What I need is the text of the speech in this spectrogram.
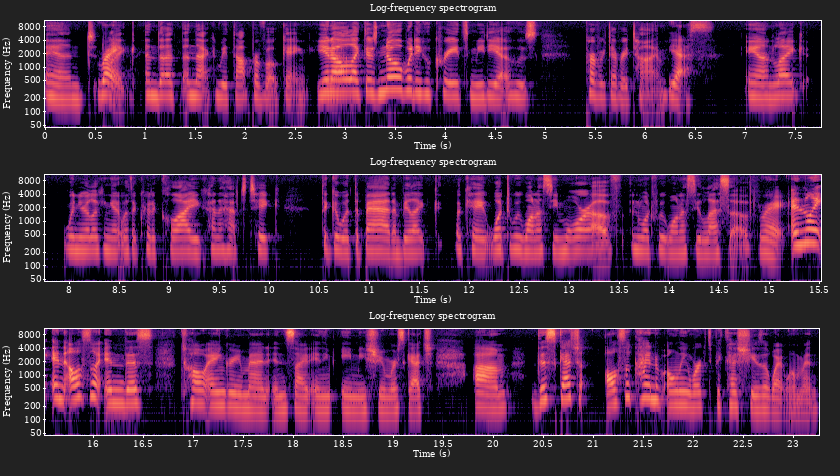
and Right. like, and that and that can be thought provoking. You know, like there's nobody who creates media who's perfect every time. yes, And like when you're looking at it with a critical eye, you kind of have to take the good with the bad and be like, okay, what do we want to see more of, and what do we want to see less of? Right. And like and also in this 12 Angry Men inside Amy Schumer sketch, um, this sketch also kind of only worked because she's a white woman.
